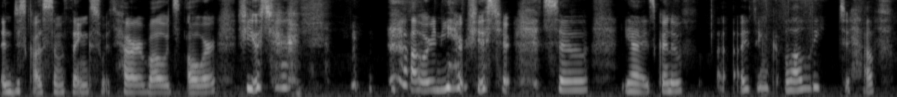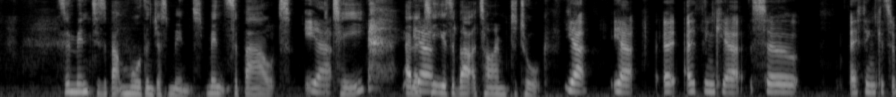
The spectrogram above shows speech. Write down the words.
and discuss some things with her about our future our near future. So yeah it's kind of i think lovely to have. So mint is about more than just mint. Mint's about yeah. a tea and Yeah. a tea is about a time to talk. Yeah yeah I, I think yeah. So i think it's a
